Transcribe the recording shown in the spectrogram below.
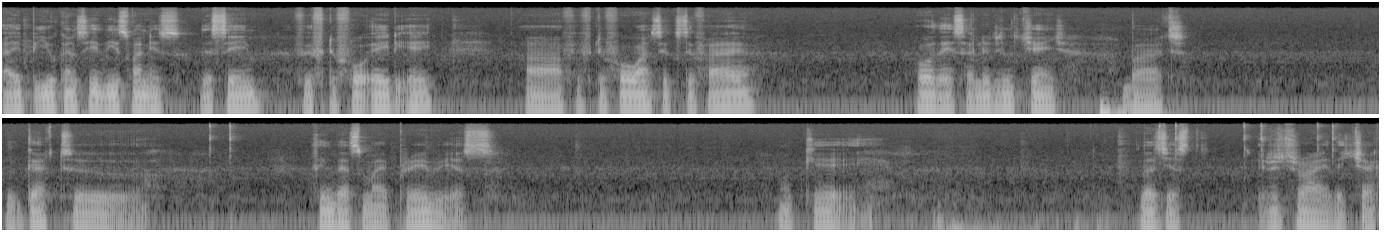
IP you can see this one is the same 5488 uh, 54165 oh there's a little change but we got to I think that's my previous. Okay. Let's just retry the check.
